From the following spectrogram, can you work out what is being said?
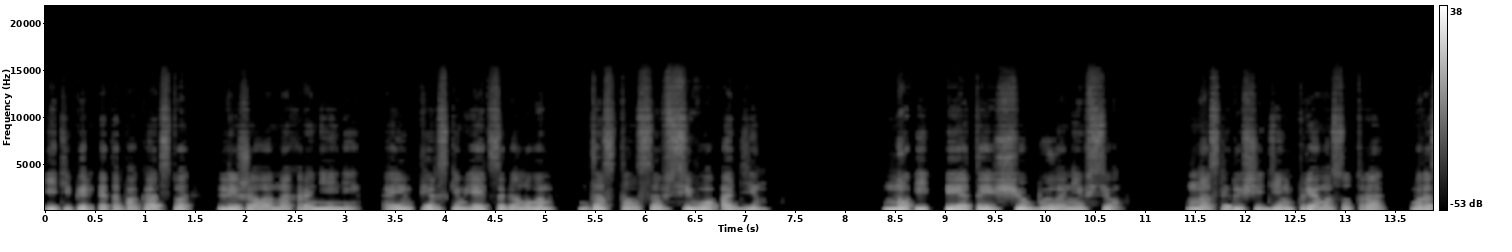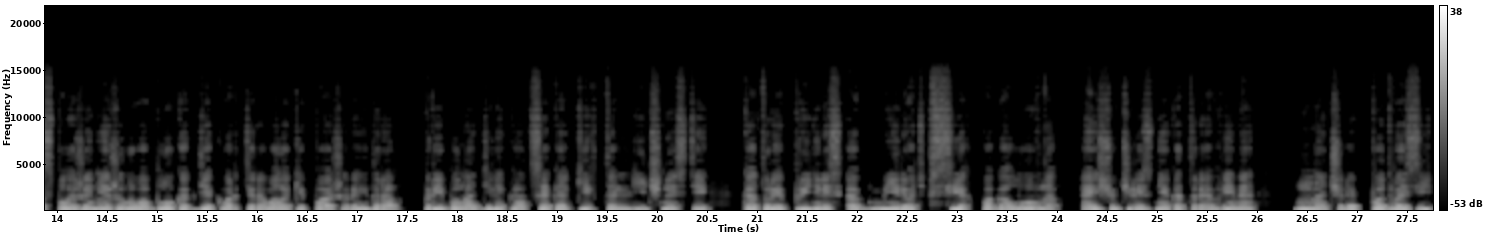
И теперь это богатство лежало на хранении, а имперским яйцеголовым достался всего один. Но и это еще было не все. На следующий день прямо с утра в расположение жилого блока, где квартировал экипаж рейдера, прибыла делегация каких-то личностей, которые принялись обмеривать всех поголовно, а еще через некоторое время начали подвозить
